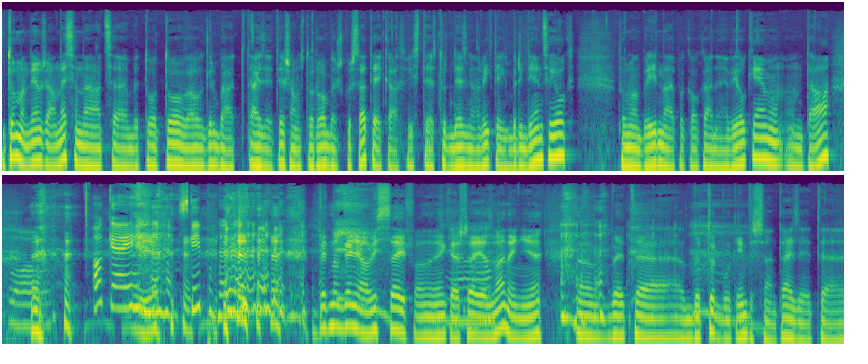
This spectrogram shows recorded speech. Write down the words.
un tur man diemžēl nesanāca, bet to, to vēl gribētu aiziet tiešām uz to robežu, kur satiekās visi tie. Tur diezgan rīktīgs brīdienis ilgs. Tur man brīdināja par kaut kādiem vilkiem un, un tā. Wow. Ok, skip. bet nu, gan jau viss safe un vienkārši Jā. šajā zvaniņā. Ja? Uh, bet, uh, bet tur būtu interesanti aiziet uh,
